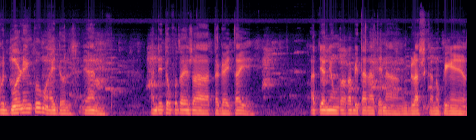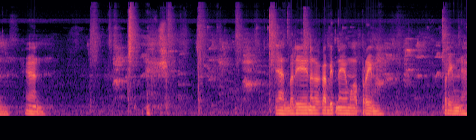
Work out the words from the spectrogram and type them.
Good morning po mga idol. Ayan. Andito po tayo sa Tagaytay. At yan yung kakabitan natin ng glass canopy ngayon. Ayan. Ayan, bali nakakabit na yung mga frame. Frame niya.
